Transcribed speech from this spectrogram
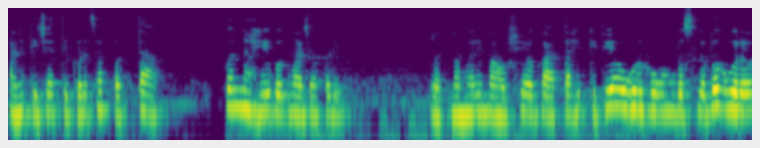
आणि तिच्या तिकडचा पत्ता पण नाही बघ माझ्याकडे. रत्नामाली मावशी अगं आता हे किती अवघड होऊन बसलं बघ बरं.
